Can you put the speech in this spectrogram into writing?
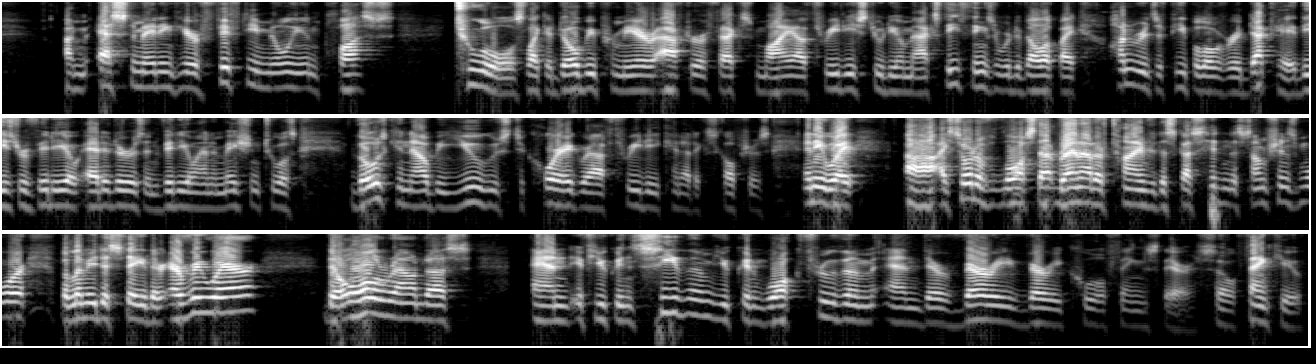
I'm estimating here, 50 million plus tools like Adobe Premiere, After Effects, Maya, 3D Studio Max. These things were developed by hundreds of people over a decade. These are video editors and video animation tools. Those can now be used to choreograph 3D kinetic sculptures. Anyway, uh, I sort of lost that, ran out of time to discuss hidden assumptions more, but let me just say they're everywhere. They're all around us. And if you can see them, you can walk through them, and they're very, very cool things there. So thank you.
